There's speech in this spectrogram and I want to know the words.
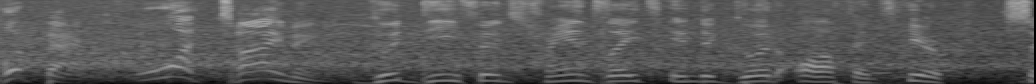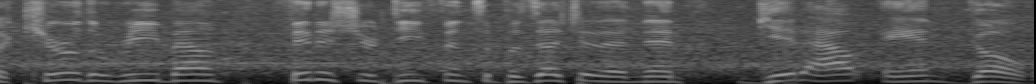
putback. What timing. Good defense translates into good offense. Here, secure the rebound, finish your defensive possession, and then get out and go.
